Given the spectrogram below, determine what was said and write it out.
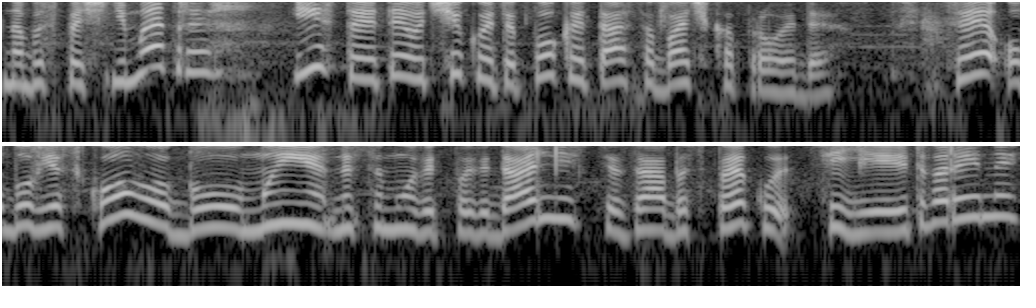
на безпечні метри і стоїте, очікуєте, поки та собачка пройде. Це обов'язково, бо ми несемо відповідальність за безпеку цієї тварини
